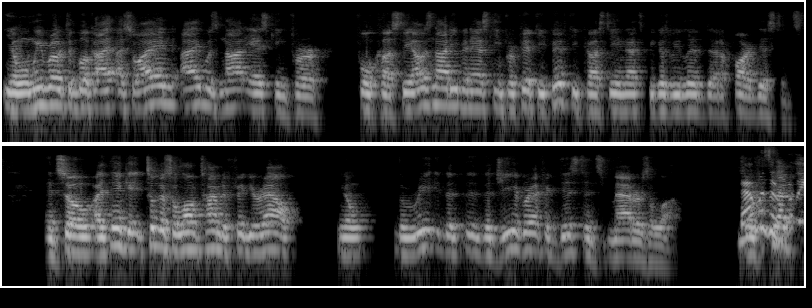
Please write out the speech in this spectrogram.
you know, when we wrote the book, I, I, so I, I was not asking for full custody. I was not even asking for 50-50 custody, and that's because we lived at a far distance. And so I think it took us a long time to figure out, you know, the re, the, the, the geographic distance matters a lot. That So was a really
